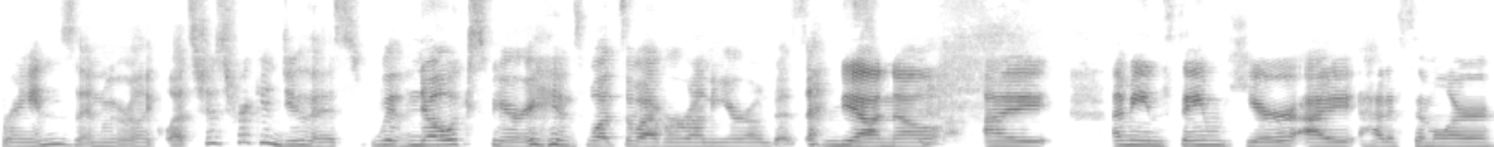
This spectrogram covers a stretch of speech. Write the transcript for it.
brains and we were like let's just freaking do this with no experience whatsoever running your own business yeah no i i mean same here i had a similar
